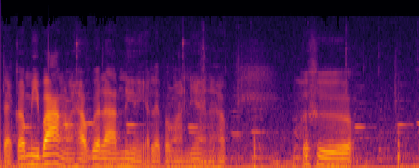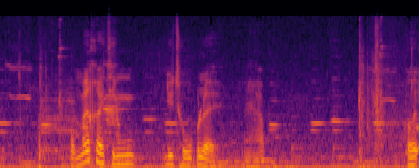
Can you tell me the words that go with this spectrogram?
แต่ก็มีบ้างนะครับ เวลาเหนื่อยอะไรประมาณนี้นะครับ ก็คือ ผมไม่เคยทิ้ง YouTube เลยนะครับเฮ้ย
